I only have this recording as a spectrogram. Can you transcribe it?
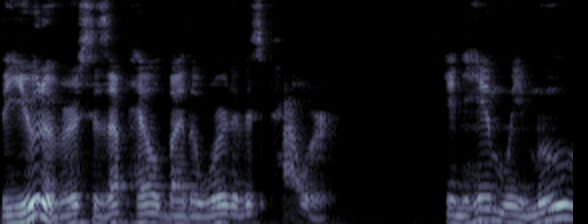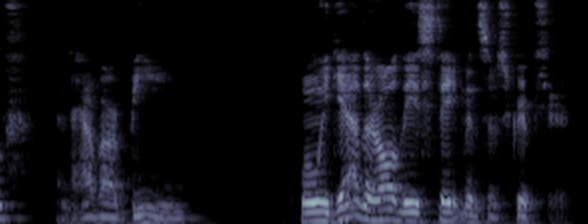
The universe is upheld by the word of his power. In him we move and have our being. When we gather all these statements of Scripture,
